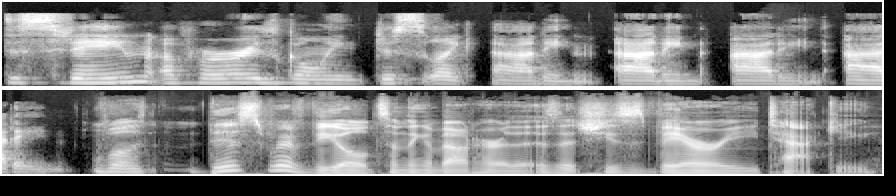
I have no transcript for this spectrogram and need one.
disdain of her is going just like adding adding adding adding well, this revealed something about her that is that she's very tacky.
